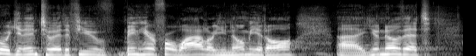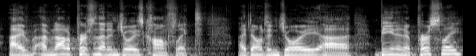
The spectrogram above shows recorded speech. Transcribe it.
Before we get into it, if you've been here for a while or you know me at all, uh, you know that I'm, I'm, not a person that enjoys conflict. I don't enjoy uh, being in it personally.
